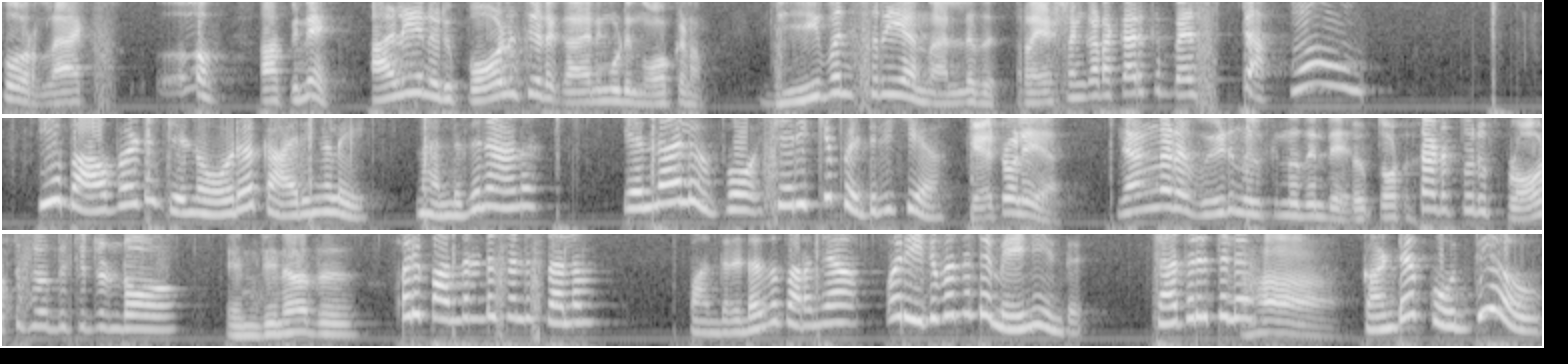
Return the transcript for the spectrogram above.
ഫോർ ലാക്സ് ഓ ആ പിന്നെ അളിയൻ ഒരു പോളിസിയുടെ കാര്യം കൂടി നോക്കണം. ജീവൻ ശ്രീയാ നല്ലത്. റേഷൻ കടക്കാർക്ക് ബെസ്റ്റാ ഈ ബാബുവേട്ടൻ ചെയ്യുന്ന ഓരോ കാര്യങ്ങളെ നല്ലതിനാണ്. എന്നാലും ഇപ്പോ ശരിക്കും പെട്ടിരിക്കുക കേട്ടോളിയാ ഞങ്ങളുടെ വീട് നിൽക്കുന്നതിന്റെ തൊട്ടടുത്തൊരു പ്ലോട്ട് ശ്രദ്ധിച്ചിട്ടുണ്ടോ? എന്തിനാ അത് ഒരു പന്ത്രണ്ട് സെന്റ് സ്ഥലം. പന്ത്രണ്ട് എന്ന് പറഞ്ഞ ഒരു ഇരുപതിന്റെ മേനിയുണ്ട്. ചതുരത്തിൽ കണ്ടേ കണ്ട കൊതിയാവും.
